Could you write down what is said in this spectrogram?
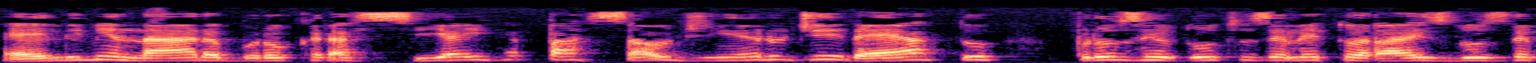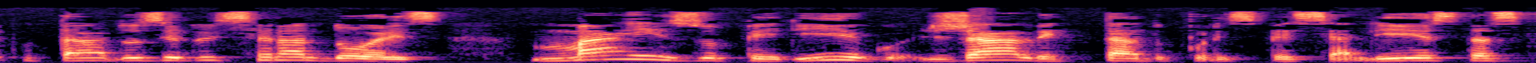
é eliminar a burocracia e repassar o dinheiro direto para os redutos eleitorais dos deputados e dos senadores. Mas o perigo, já alertado por especialistas,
